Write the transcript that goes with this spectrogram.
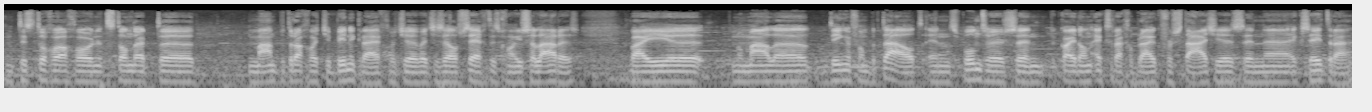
Het is toch wel gewoon het standaard maandbedrag wat je binnenkrijgt, wat je, wat je zelf zegt, is gewoon je salaris. Waar je je normale dingen van betaalt. En sponsors en kan je dan extra gebruiken voor stages en uh, et cetera.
